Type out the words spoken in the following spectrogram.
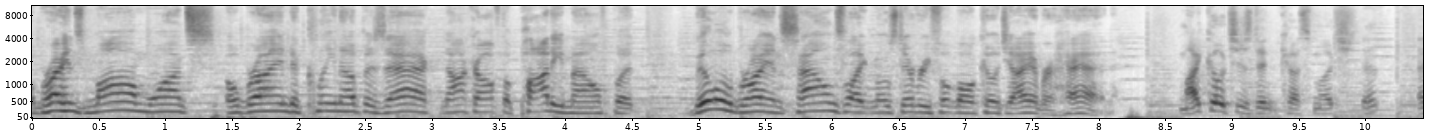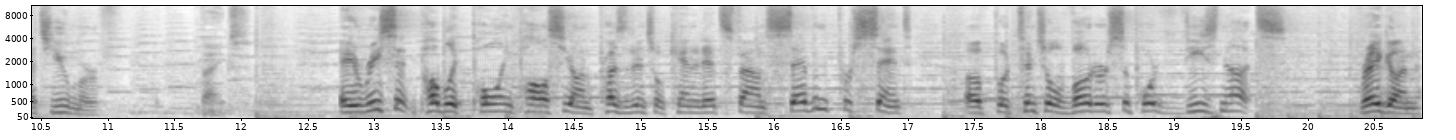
O'Brien's mom wants O'Brien to clean up his act, knock off the potty mouth, but Bill O'Brien sounds like most every football coach I ever had. My coaches didn't cuss much. That, that's you, Murph. Thanks. A recent public polling policy on presidential candidates found 7% of potential voters support these nuts. Raygun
